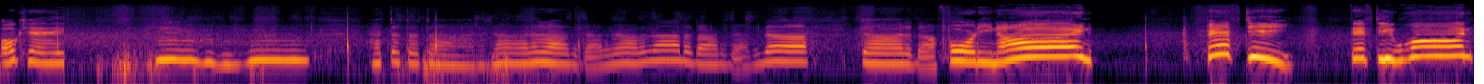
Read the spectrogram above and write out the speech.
Okay. Forty-nine, fifty, fifty-one,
